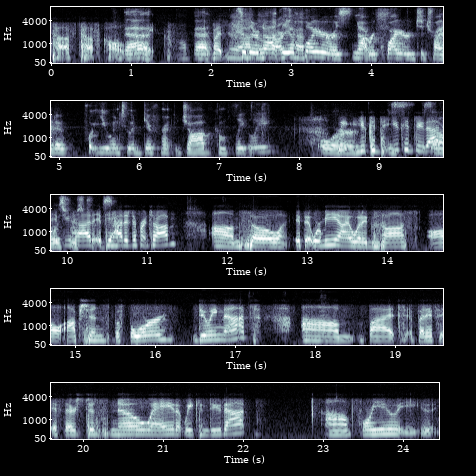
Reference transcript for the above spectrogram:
tough, tough calls. I'll bet. I'll bet. But yeah, so they're not the tough. employer is not required to try to put you into a different job completely or you could you could do that, that if you had choice? if you had a different job. Um, so if it were me, I would exhaust all options before doing that. Um, but but if if there's just no way that we can do that um, for you, you,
